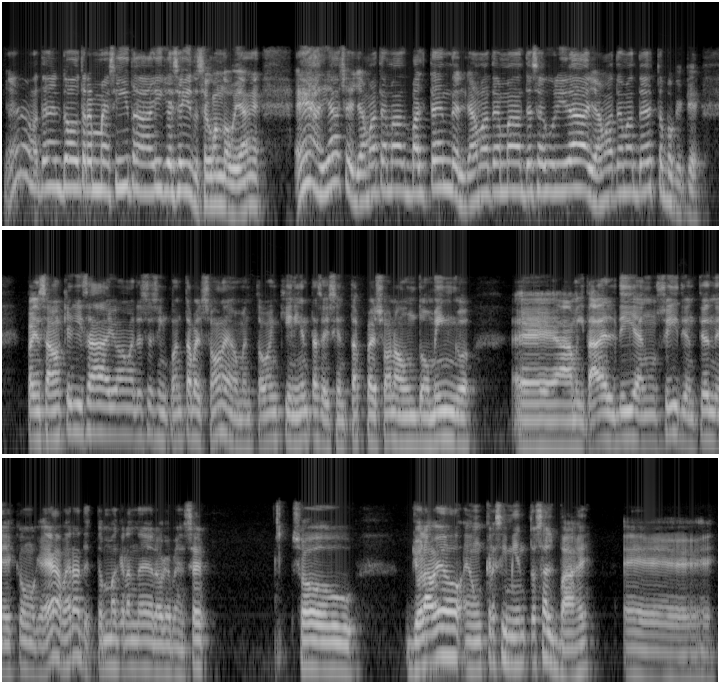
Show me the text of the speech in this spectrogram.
bueno, va a tener dos o tres mesitas ahí, qué sé yo. Entonces cuando vean, eh, adiache, llámate más bartender, llámate más de seguridad, llámate más de esto, porque que pensaban que quizás iban a meterse 50 personas, y aumentó en 500, 600 personas un domingo eh, a mitad del día en un sitio, ¿entiendes? Y es como que, eh, espérate, esto es más grande de lo que pensé. So, yo la veo en un crecimiento salvaje. Eh,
